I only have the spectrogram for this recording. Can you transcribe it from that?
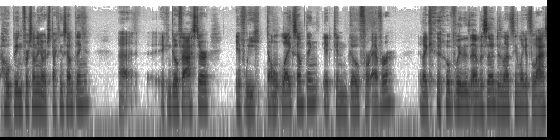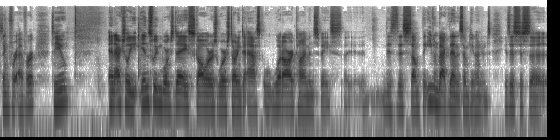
hoping for something or expecting something uh, it can go faster. If we don't like something it can go forever like hopefully this episode does not seem like it's lasting forever to you. And actually in swedenborg's day scholars were starting to ask what are time and space? Uh, is this something even back then in the 1700s is this just a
